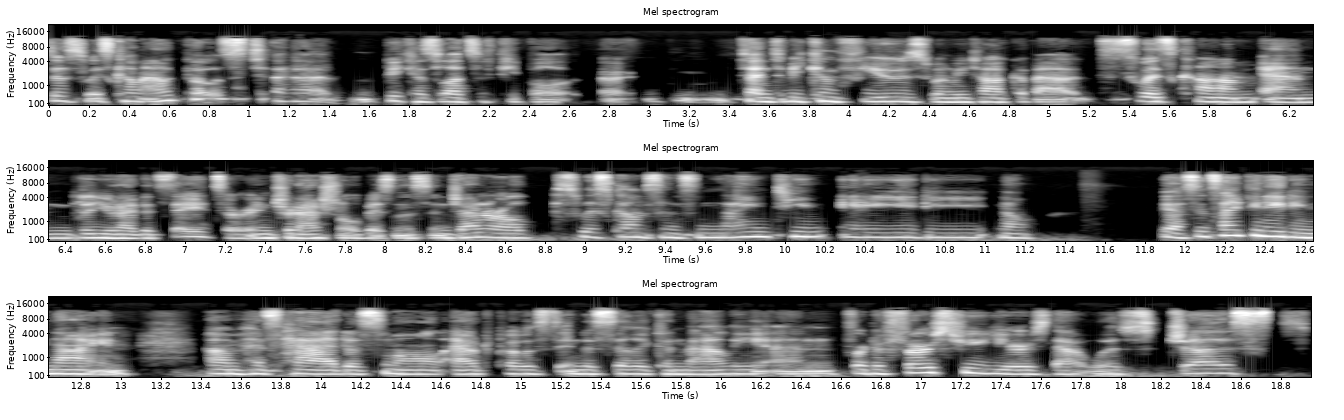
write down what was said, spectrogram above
the Swisscom Outpost, uh, because lots of people uh, tend to be confused when we talk about Swisscom and the United States or international business in general. Swisscom since 1980, no, yeah, since 1989, um, has had a small outpost in the Silicon Valley. And for the first few years, that was just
